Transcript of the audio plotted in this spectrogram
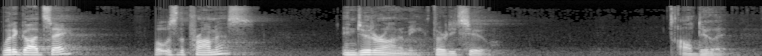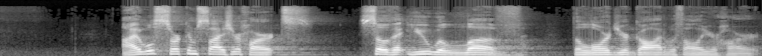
What did God say? What was the promise? In Deuteronomy 32. I'll do it. I will circumcise your hearts so that you will love the Lord your God with all your heart.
